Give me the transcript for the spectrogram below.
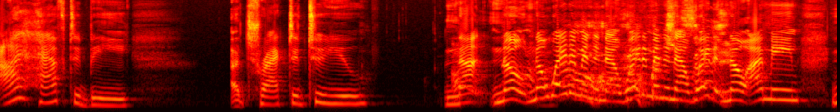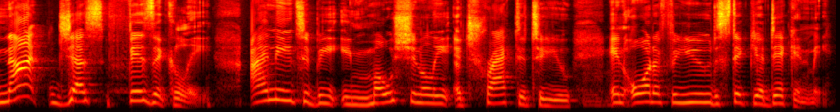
I have to be attracted to you. Not no no wait a minute now wait a minute now wait a, no I mean not just physically I need to be emotionally attracted to you in order for you to stick your dick in me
